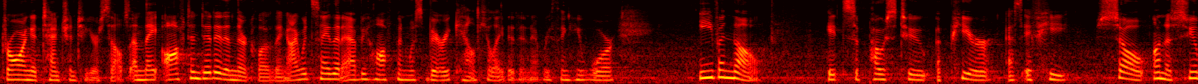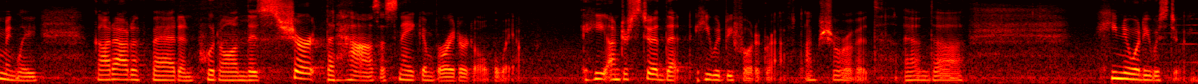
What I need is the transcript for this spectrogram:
drawing attention to yourselves. And they often did it in their clothing. I would say that Abbie Hoffman was very calculated in everything he wore, even though it's supposed to appear as if he so unassumingly got out of bed and put on this shirt that has a snake embroidered all the way up. He understood that he would be photographed, I'm sure of it, and uh, he knew what he was doing.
